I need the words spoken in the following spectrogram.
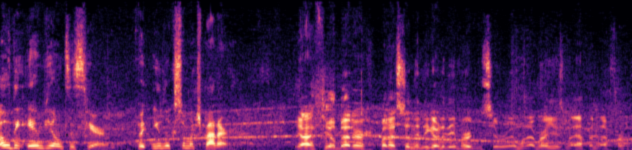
Oh, the ambulance is here, but you look so much better. Yeah, I feel better, but I still need to go to the emergency room whenever I use my epinephrine.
